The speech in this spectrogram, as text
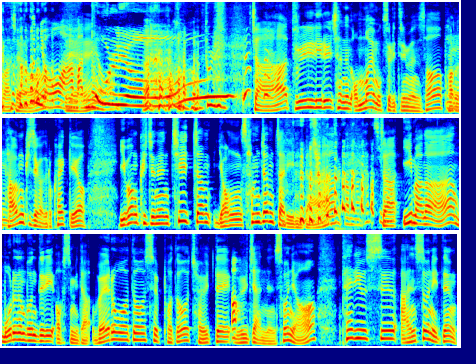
맞아요. 그렇군요. 아, 예. 맞네요. 돌려. 자, 둘리를 찾는 엄마의 목소리 들으면서 바로 네. 다음 퀴즈 가도록 할게요. 이번 퀴즈는 7.03점짜리입니다. 잠깐만. 자, 이 만화 모르는 분들이 없습니다. 외로워도 슬퍼도 절대 아. 울지 않는 소녀, 테리우스, 안소니 등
